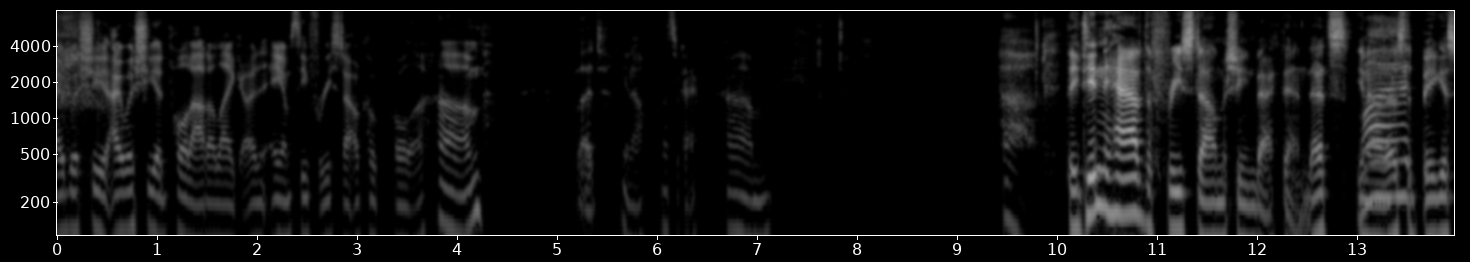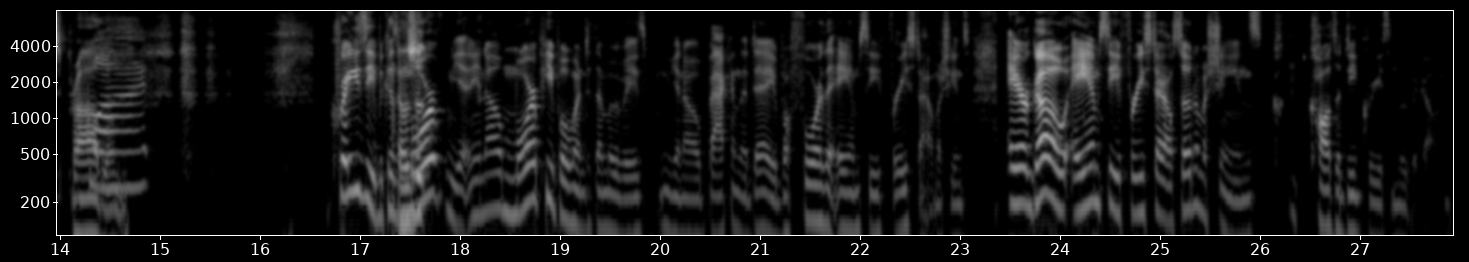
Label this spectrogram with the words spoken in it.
I wish she I wish she had pulled out a like an AMC freestyle Coca Cola. Um, but you know that's okay. Um, They didn't have the freestyle machine back then. That's you know that's the biggest problem. What? Crazy because more yeah, you know more people went to the movies you know back in the day before the AMC freestyle machines. Ergo, AMC freestyle soda machines c- cause a decrease in movie going.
